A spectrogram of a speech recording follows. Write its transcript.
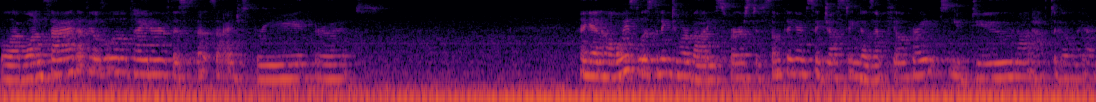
We'll have one side that feels a little tighter. If this is that side, just breathe through it. Again, always listening to our bodies first. If something I'm suggesting doesn't feel great, you do not have to go there.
